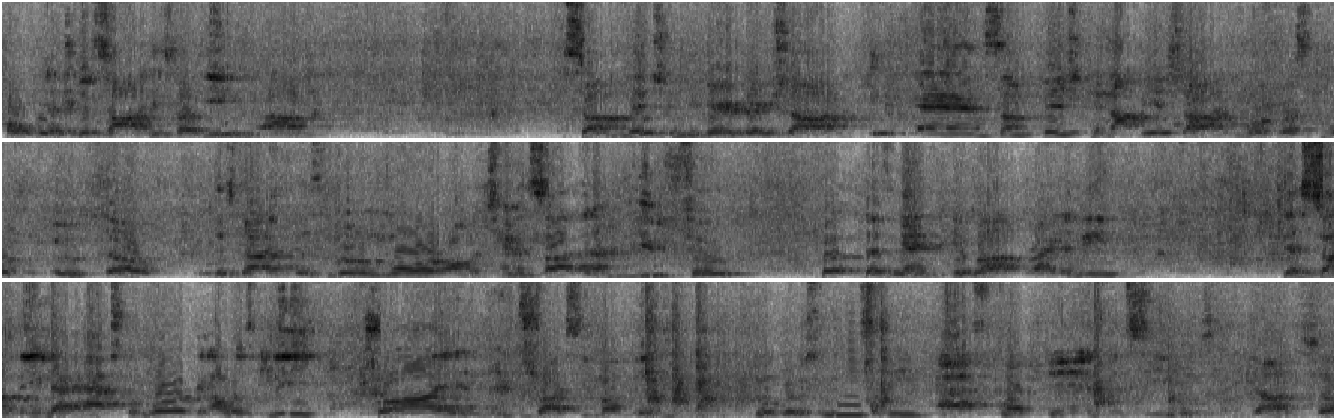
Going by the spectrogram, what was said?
hopefully that's a good sign he starts eating. Um, some fish can be very, very shy, and some fish cannot be as shy and more aggressive towards the food. So this guy is a little more on the timid side than I'm used to, but doesn't mean I need to give up, right? I mean, there's something that has to work, and I always believe try and, and try to see bucket. Don't give us so easily. Ask questions and see what's to be done. So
